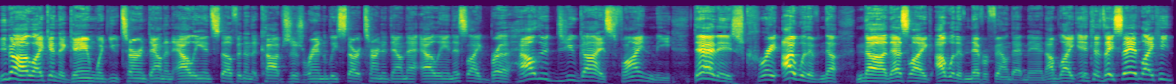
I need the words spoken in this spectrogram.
You know how like in the game when you turn down an alley and stuff and then the cops just randomly start turning down that alley and it's like, bruh, how did you guys find me? That is crazy. I would have no nah, that's like I would have never found that man. I'm like cuz they said like he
